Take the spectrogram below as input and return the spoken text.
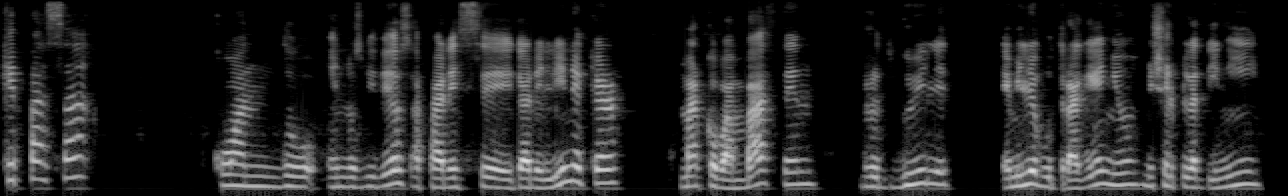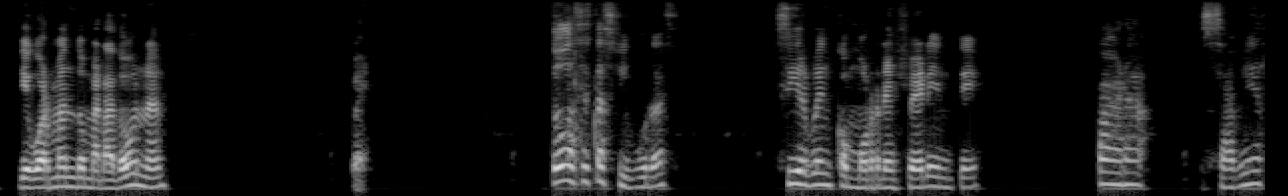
¿Qué pasa cuando en los videos aparece Gary Lineker, Marco Van Basten, Ruth Willett, Emilio Butragueño, Michel Platini, Diego Armando Maradona, Todas estas figuras sirven como referente para saber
